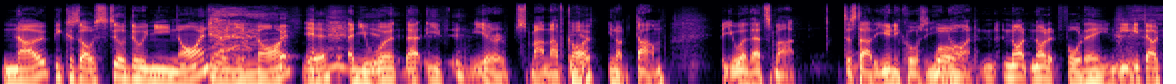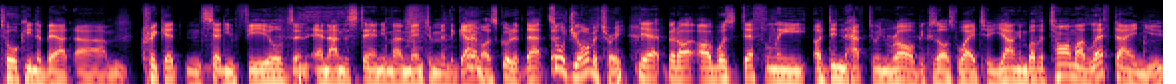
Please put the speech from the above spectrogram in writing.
No, because I was still doing year nine. you're in year nine, yeah, and you Yeah. weren't that, you, you're a smart enough guy. Yeah. You're not dumb, but you weren't that smart to start a uni course in year nine. n- not not at 14. If they were talking about um, cricket and setting fields and, and understanding momentum of the game, I was good at that. It's all geometry. Yeah, but I, I was definitely I didn't have to enrol because I was way too young. And by the time I left ANU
